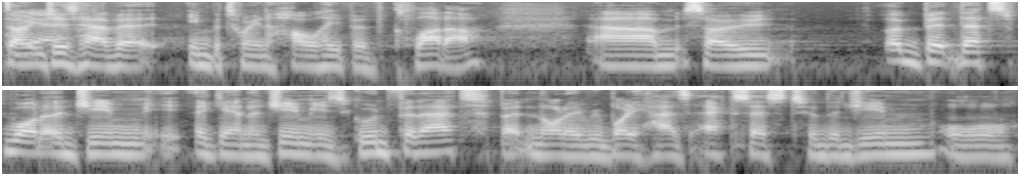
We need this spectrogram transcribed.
Don't Yeah. just have it in between a whole heap of clutter. Um, so, uh, but that's what a gym, again, a gym is good for that, but not everybody has access to the gym or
